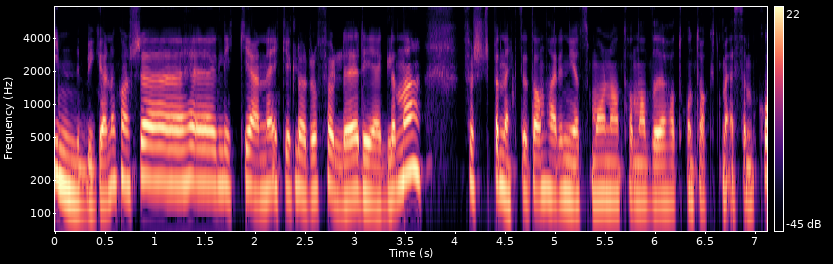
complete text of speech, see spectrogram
innbyggerne kanskje eh, like gjerne ikke klarer å følge reglene. Først benektet han her i Nyhetsmorgen at han hadde hatt kontakt med SMK,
